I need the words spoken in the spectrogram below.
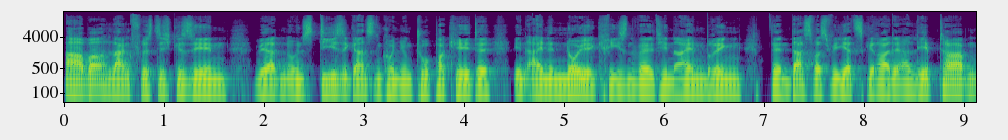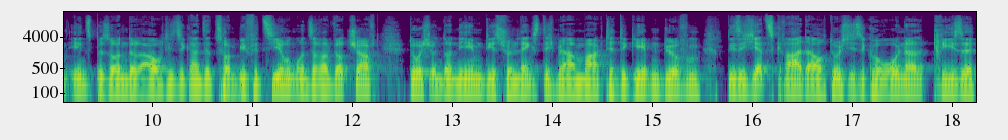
aber langfristig gesehen werden uns diese ganzen Konjunkturpakete in eine neue Krisenwelt hineinbringen. Denn das, was wir jetzt gerade erlebt haben, insbesondere auch diese ganze Zombifizierung unserer Wirtschaft durch Unternehmen, die es schon längst nicht mehr am Markt hätte geben dürfen, die sich jetzt gerade auch durch diese Corona-Krise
